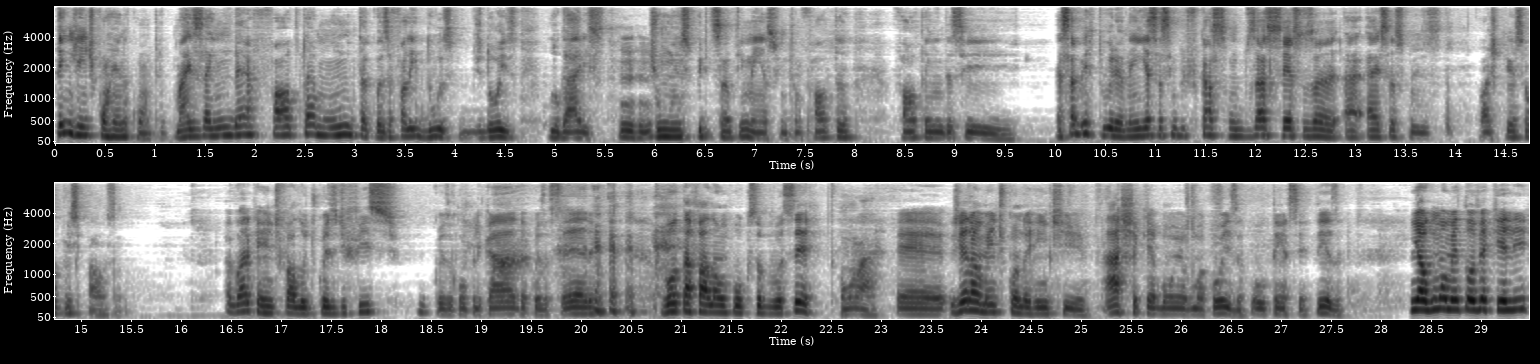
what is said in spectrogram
tem gente correndo contra. Mas ainda falta muita coisa. Eu falei duas, de dois lugares de um Espírito Santo imenso. Então falta, falta ainda esse, essa abertura, né? E essa simplificação dos acessos a, a, a essas coisas. Eu acho que esse é o principal, assim. Agora que a gente falou de coisa difícil, coisa complicada, coisa séria, voltar a falar um pouco sobre você. Vamos lá. É, geralmente, quando a gente acha que é bom em alguma coisa, ou tem a certeza, em algum momento houve aquele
